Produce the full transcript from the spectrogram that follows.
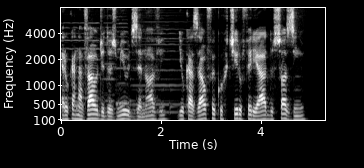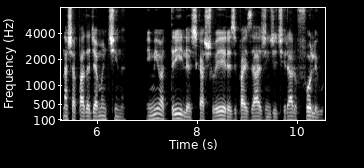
Era o carnaval de 2019 e o casal foi curtir o feriado sozinho na Chapada Diamantina. Em meio a trilhas, cachoeiras e paisagens de tirar o fôlego,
